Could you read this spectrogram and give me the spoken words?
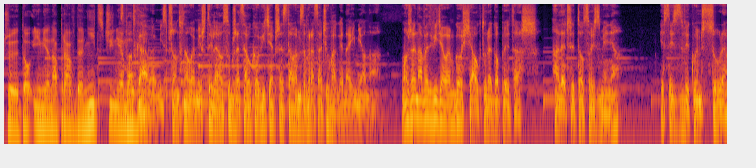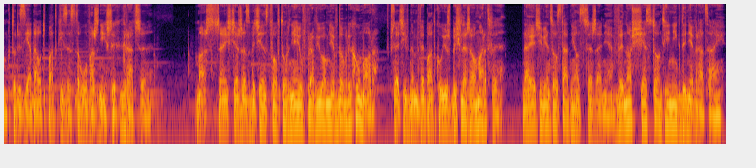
Czy to imię naprawdę nic ci nie mówi? Spotkałem i sprzątnąłem już tyle osób, że całkowicie przestałem zwracać uwagę na imiona. Może nawet widziałem gościa, o którego pytasz. Ale czy to coś zmienia? Jesteś zwykłym szczurem, który zjada odpadki ze stołu ważniejszych graczy. Masz szczęście, że zwycięstwo w turnieju wprawiło mnie w dobry humor. W przeciwnym wypadku już byś leżał martwy. Daję ci więc ostatnie ostrzeżenie. Wynoś się stąd i nigdy nie wracaj.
